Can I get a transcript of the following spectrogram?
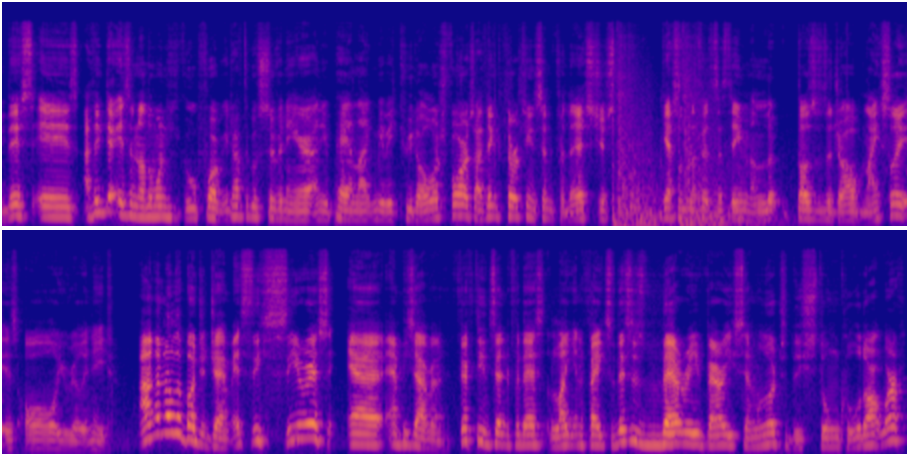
this is, I think there is another one you could go for, but you'd have to go souvenir, and you're paying like maybe $2 for it. So I think 13 cent for this, just get something that fits the theme and look does the job nicely, is all you really need. And another budget gem, it's the Cirrus uh, MP7. 15 cent for this, lighting effect. So this is very, very similar to the Stone Cold artwork,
